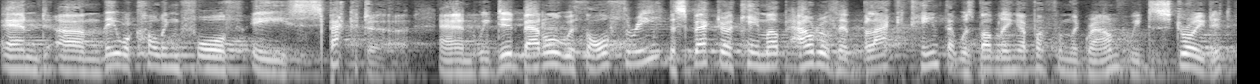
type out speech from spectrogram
and um, they were calling forth a specter. And we did battle with all three. The specter came up out of a black taint that was bubbling up from the ground. We destroyed it,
